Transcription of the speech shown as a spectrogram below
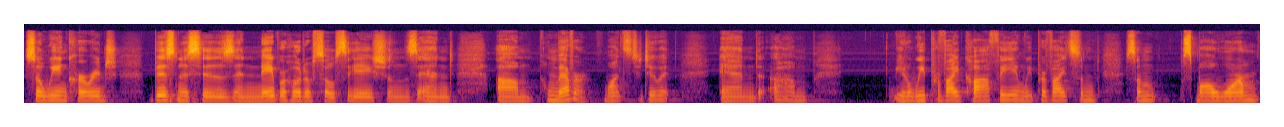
So we encourage businesses and neighborhood associations and um, whomever wants to do it. And um, you know, we provide coffee and we provide some some small warm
